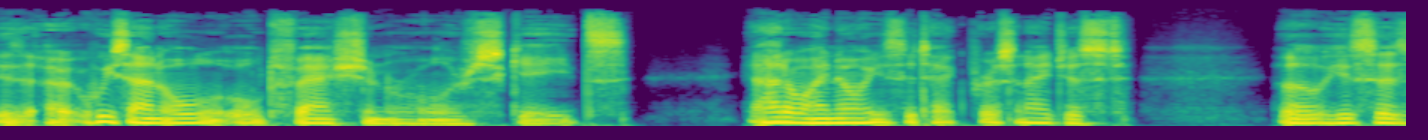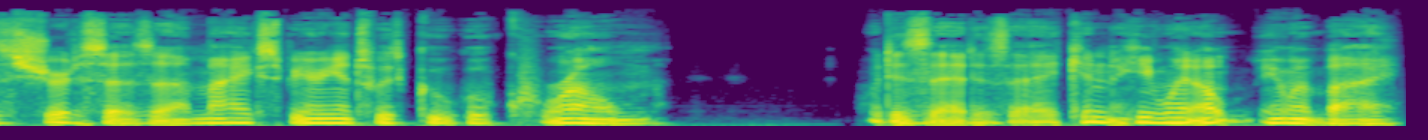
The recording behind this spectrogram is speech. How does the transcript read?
Is uh, he's on old old fashioned roller skates. How do I know he's a tech person? I just oh he says sure shirt says uh, my experience with Google Chrome. What is that? Is that can he went oh he went by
